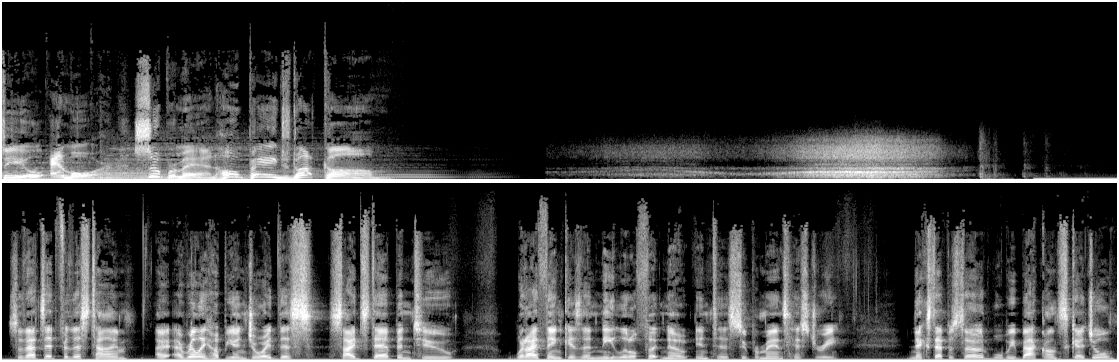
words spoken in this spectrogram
Steel and more. SupermanHomepage.com. So that's it for this time. I, I really hope you enjoyed this sidestep into what I think is a neat little footnote into Superman's history. Next episode, we'll be back on schedule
